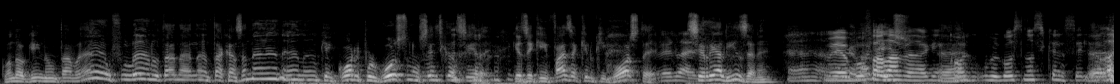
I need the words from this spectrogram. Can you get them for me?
quando alguém não estava, ah, o fulano tá, não, não, tá cansado. Não, não, não. Quem corre por gosto não sente canseira. Quer dizer, quem faz aquilo que gosta verdade. se realiza, né? Eu vou é falar, pra quem É. corre por gosto não se cansa. Ele fala.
